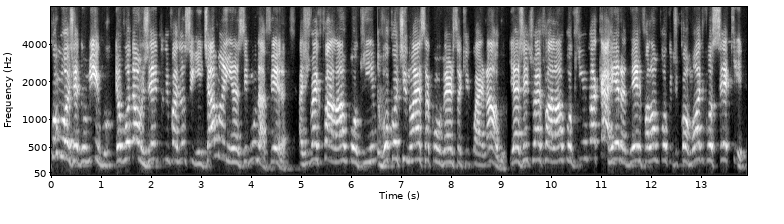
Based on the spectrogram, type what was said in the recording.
Como hoje é domingo, eu vou dar um jeito de fazer o seguinte: amanhã, segunda-feira, a gente vai falar um pouquinho. Vou continuar essa conversa aqui com o Arnaldo e a gente vai falar um pouquinho da carreira dele, falar um pouco de commodity. Você que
